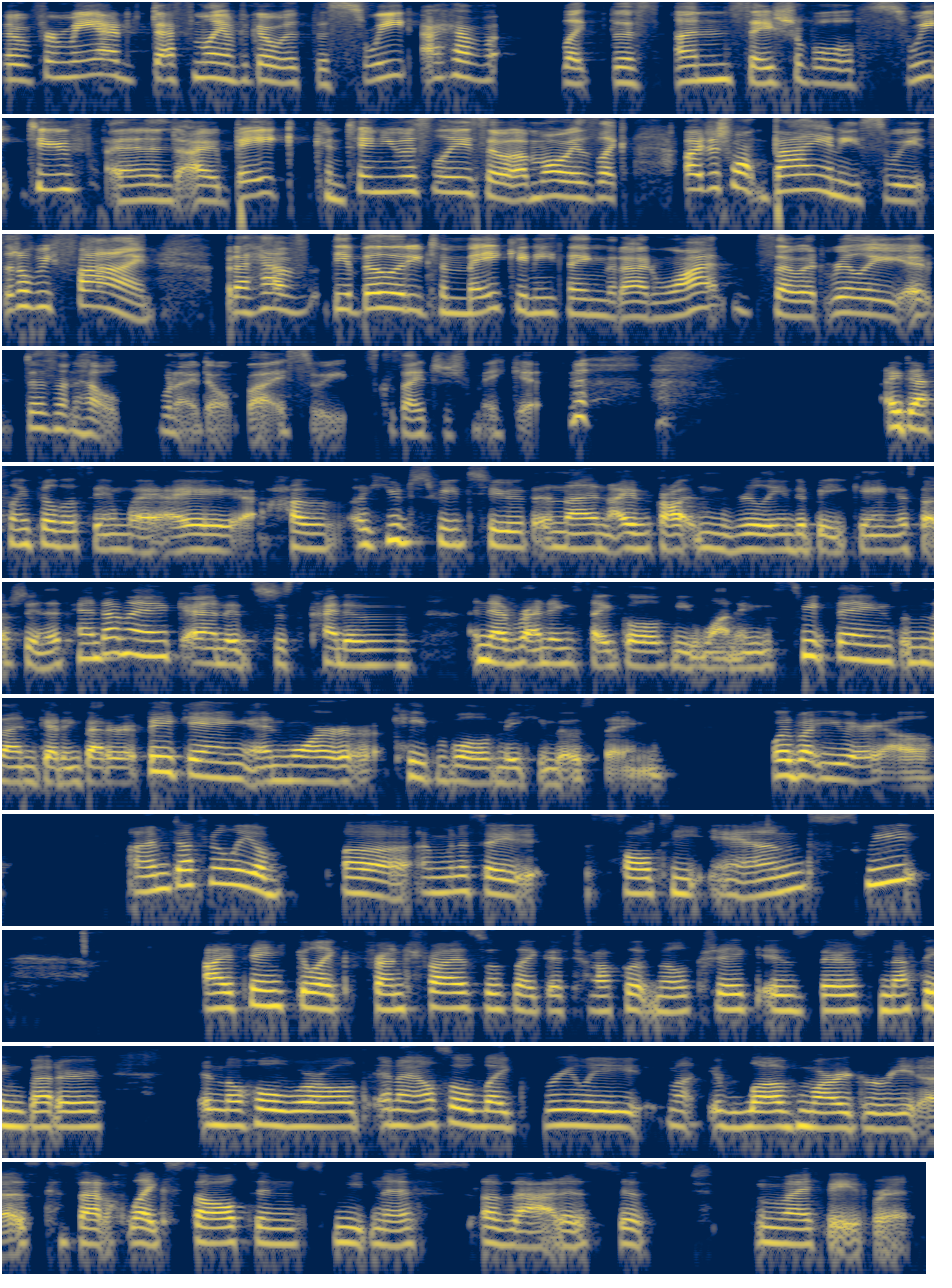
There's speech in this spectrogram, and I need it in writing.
So, for me, I definitely have to go with the sweet. I have like this unsatiable sweet tooth and I bake continuously. So I'm always like, oh, I just won't buy any sweets. It'll be fine. But I have the ability to make anything that I'd want. So it really it doesn't help when I don't buy sweets because I just make it. I definitely feel the same way. I have a huge sweet tooth, and then I've gotten really into baking, especially in the pandemic. And it's just kind of a never ending cycle of me wanting sweet things and then getting better at baking and more capable of making those things. What about you, Ariel? I'm definitely a, uh, I'm going to say salty and sweet. I think like French fries with like a chocolate milkshake is there's nothing better in the whole world and i also like really love margaritas because that like salt and sweetness of that is just my favorite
